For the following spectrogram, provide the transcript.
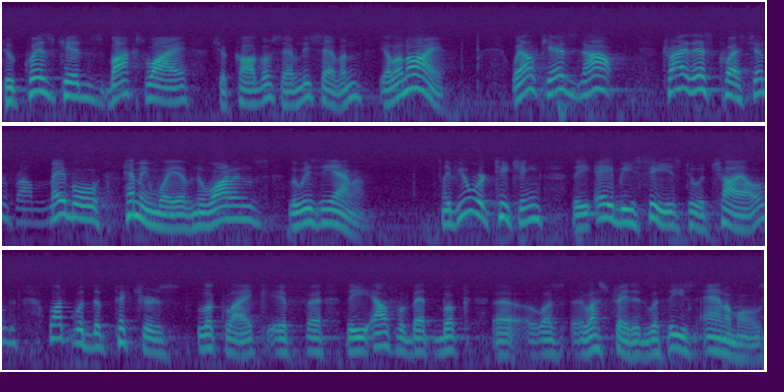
to Quiz Kids, Box Y, Chicago 77, Illinois. Well, kids, now try this question from Mabel Hemingway of New Orleans, Louisiana. If you were teaching the ABCs to a child, what would the pictures look like if uh, the alphabet book uh, was illustrated with these animals?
